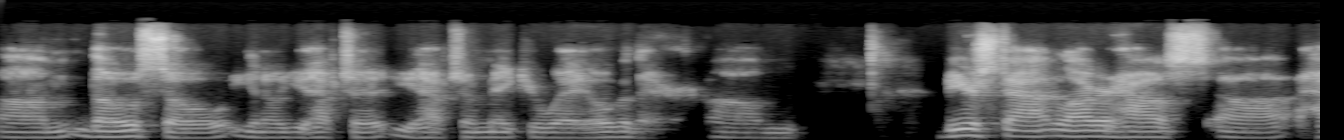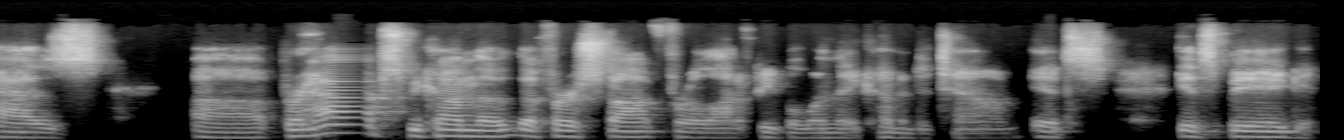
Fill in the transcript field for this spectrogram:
um, though, so you know you have to you have to make your way over there. Um, Bierstadt Lagerhaus uh, has uh, perhaps become the, the first stop for a lot of people when they come into town. It's it's big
